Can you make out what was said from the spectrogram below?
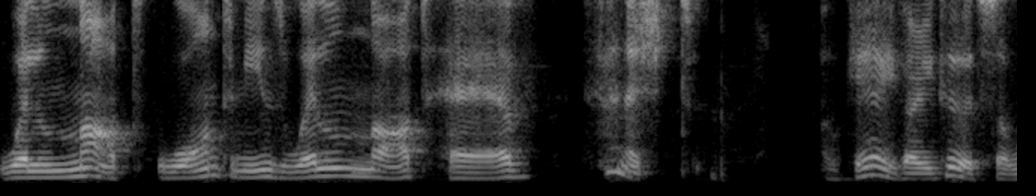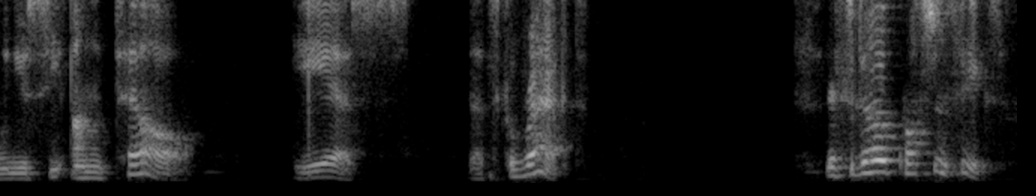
Will not, won't means will not have finished. Okay, very good. So when you see until, yes, that's correct. Let's go question six.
